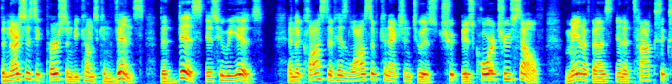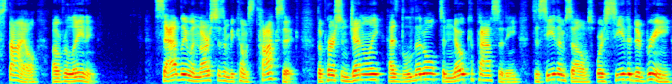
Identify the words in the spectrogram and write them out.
The narcissistic person becomes convinced that this is who he is, and the cost of his loss of connection to his, tr- his core true self manifests in a toxic style of relating. Sadly, when narcissism becomes toxic, the person generally has little to no capacity to see themselves or see the debris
